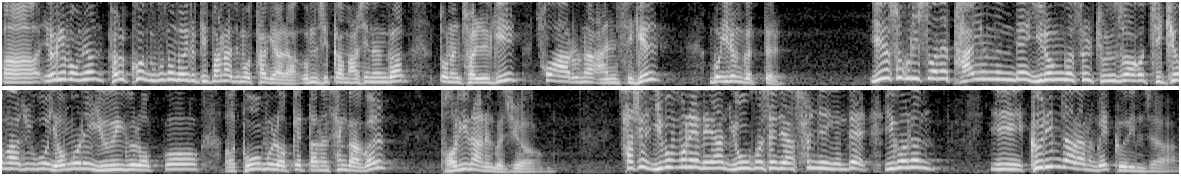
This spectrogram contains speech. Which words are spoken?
어, 여기 보면 결코 누구도 너희를 비판하지 못하게 하라. 음식과 마시는 것 또는 절기, 초하루나 안식일 뭐 이런 것들. 예수 그리스도 안에 다 있는데 이런 것을 준수하고 지켜가지고 영혼의 유익을 얻고 어, 도움을 얻겠다는 생각을 버리라는 거죠. 사실 이 부분에 대한 요것에 대한 설명인데 이거는 이 그림자라는 거예요. 그림자.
